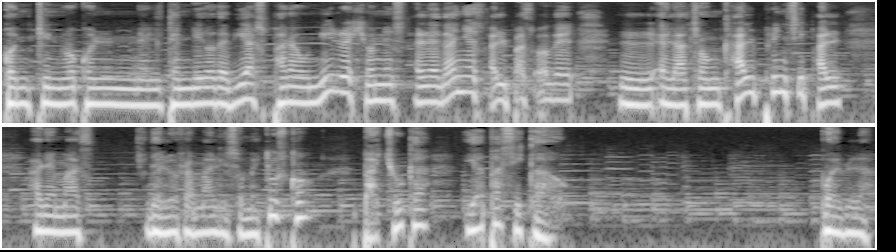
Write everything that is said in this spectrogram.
continuó con el tendido de vías para unir regiones aledañas al paso de la troncal principal, además de los ramales Ometusco, Pachuca y Apacicao. Puebla,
